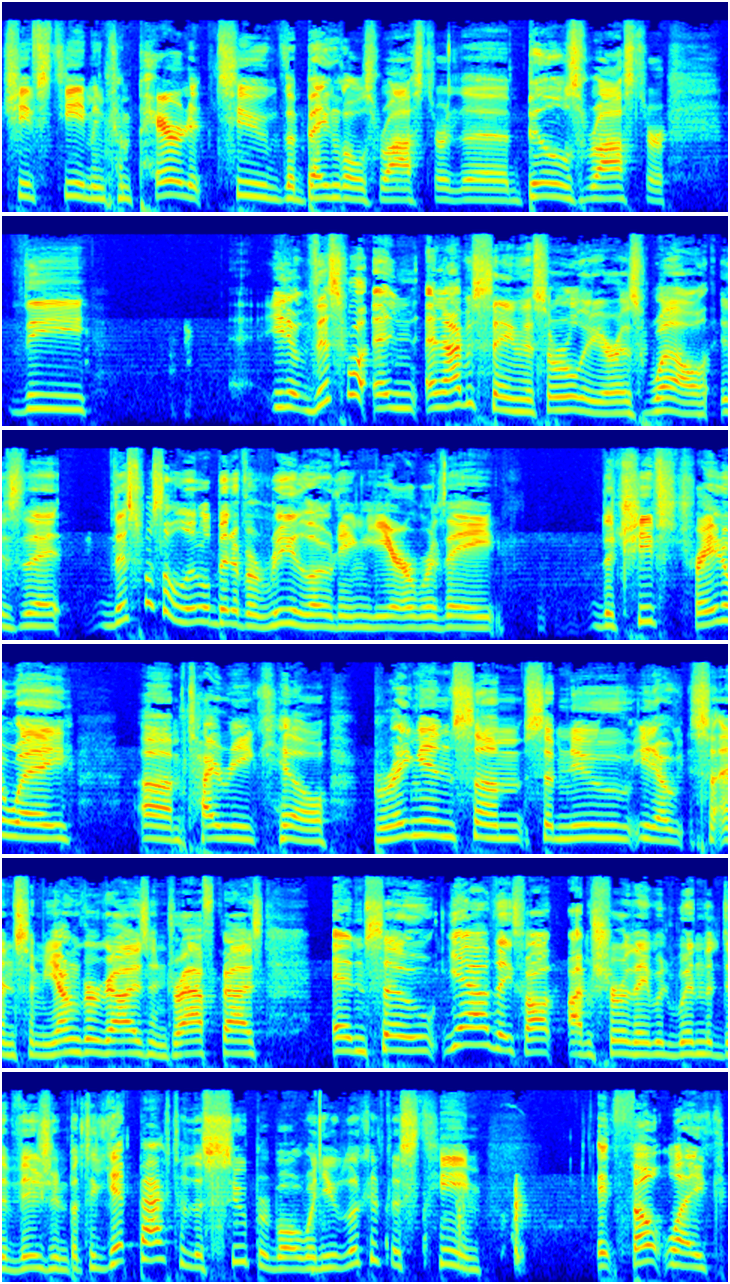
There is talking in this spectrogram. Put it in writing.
Chiefs team and compared it to the Bengals roster, the Bills roster, the you know this was, and and I was saying this earlier as well, is that this was a little bit of a reloading year where they the Chiefs trade away um, Tyreek Hill, bring in some some new, you know, and some younger guys and draft guys. And so, yeah, they thought I'm sure they would win the division, but to get back to the Super Bowl, when you look at this team, it felt like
